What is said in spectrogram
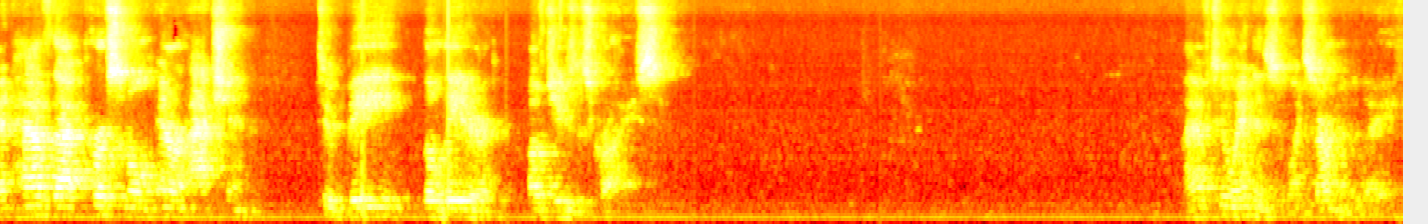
and have that personal interaction to be the leader of Jesus Christ. I have two endings to my sermon today.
